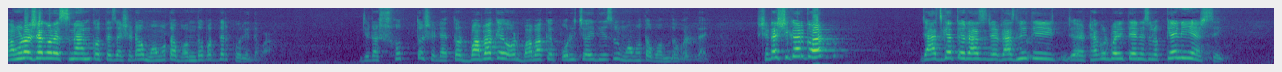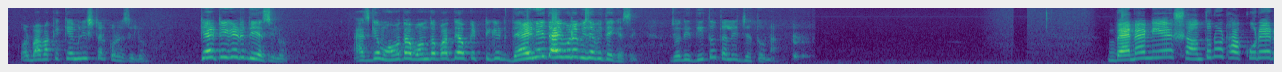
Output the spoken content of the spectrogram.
কামনা সাগরে স্নান করতে যায়, সেটাও মমতা বন্দ্যোপাধ্যায় করে দেওয়া। যেটা সত্য, সেটা তোর বাবাকে, ওর বাবাকে পরিচয় দিয়েছিল মমতা বন্দ্যোপাধ্যায়। সেটা স্বীকার কর। যে আজকে তো রাজ রাজনীতি ঠাকুর বাড়িতে এনেছিল, কে নিয়ে আসছে? ওর বাবাকে কে মিনিস্টার করেছিল? কে টিকিট দিয়েছিল? আজকে মমতা বন্দ্যোপাধ্যায় ওকে টিকিট দেয়নি, তাই বলে বিজেপিতে গেছে। যদি দিত, তাহলে যেত না। ব্যানার নিয়ে শান্তনু ঠাকুরের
